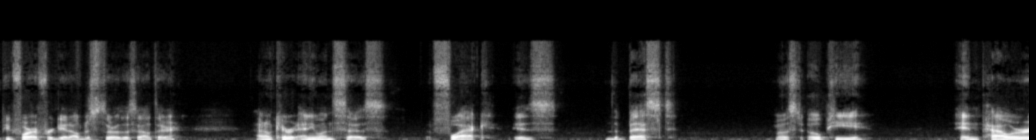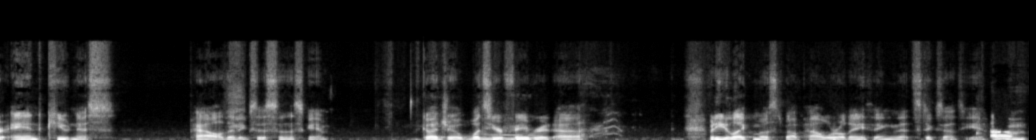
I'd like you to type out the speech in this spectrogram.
before I forget, I'll just throw this out there. I don't care what anyone says. Fuack is the best, most OP in power and cuteness pal that exists in this game. Go ahead, Joe. What's your favorite? Uh, what do you like most about Palworld? Anything that sticks out to you? Um,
